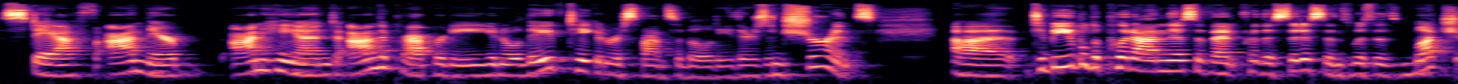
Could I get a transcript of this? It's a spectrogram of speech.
staff on there on hand on the property. You know they've taken responsibility. There's insurance uh, to be able to put on this event for the citizens with as much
